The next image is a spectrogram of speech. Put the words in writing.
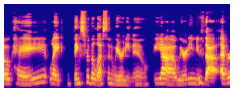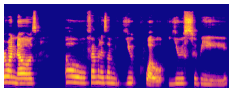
okay, like, Thanks for the lesson we already knew. yeah, we already knew that. Everyone knows, oh, feminism, you quote, used to be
